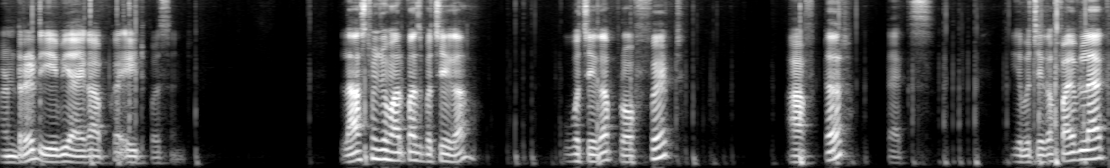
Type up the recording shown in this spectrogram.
hundred ये भी आएगा आपका एट परसेंट लास्ट में जो हमारे पास बचेगा, वो बचेगा प्रॉफिट आफ्टर टैक्स ये बचेगा फाइव लाख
